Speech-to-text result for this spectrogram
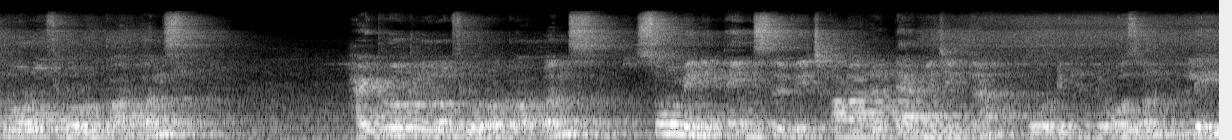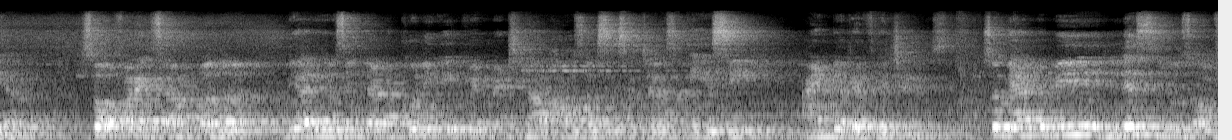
chlorofluorocarbons, hydrochlorofluorocarbons, so many things which are damaging the ozone layer. So for example, we are using that cooling equipment in our houses such as AC and refrigerants. So we have to be less use of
